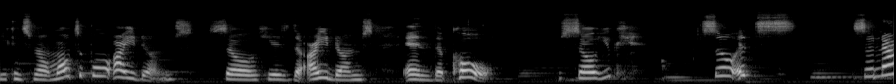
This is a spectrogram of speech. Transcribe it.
you can smell multiple items. So here's the items and the coal. So you can, so it's so now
